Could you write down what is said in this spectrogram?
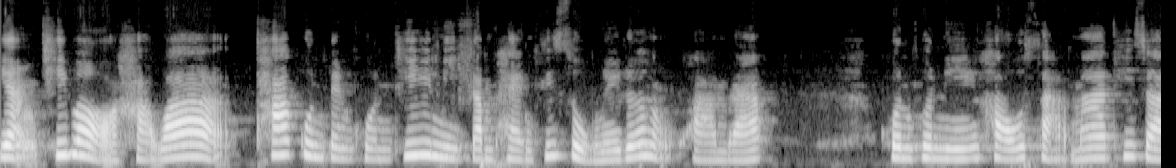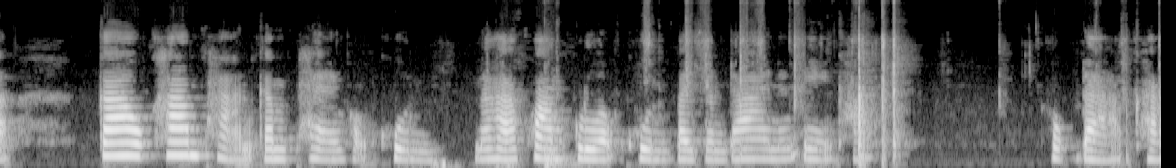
อย่างที่บอกค่ะว่าถ้าคุณเป็นคนที่มีกำแพงที่สูงในเรื่องของความรัก คนคนนี้เขาสามารถที่จะก้าวข้ามผ่านกำแพงของคุณนะคะ ความกลัวของคุณไปจนได้นั่นเองค่ะ6ดาบค่ะ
